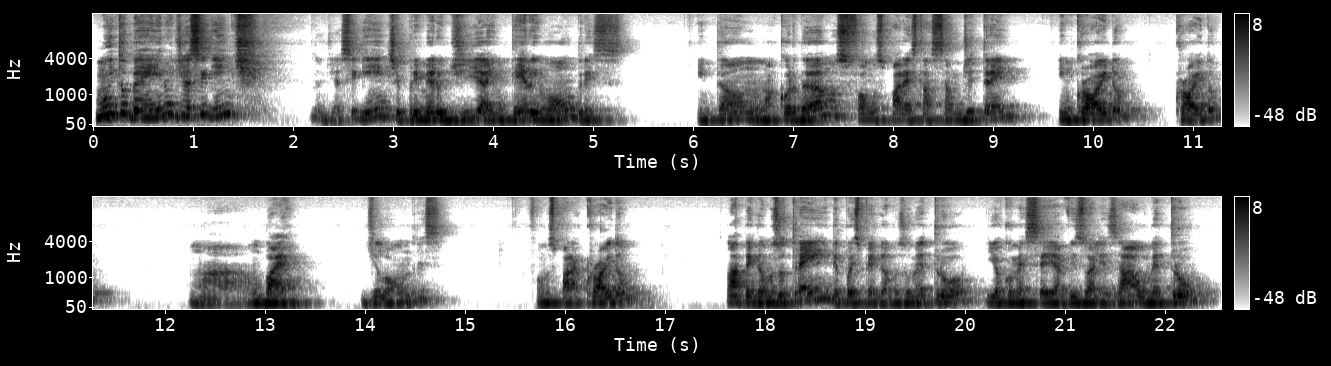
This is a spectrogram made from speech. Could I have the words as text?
Muito bem, e no dia seguinte, no dia seguinte, primeiro dia inteiro em Londres, então acordamos, fomos para a estação de trem em Croydon, Croydon, uma, um bairro de Londres. Fomos para Croydon. Lá pegamos o trem, depois pegamos o metrô e eu comecei a visualizar o metrô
